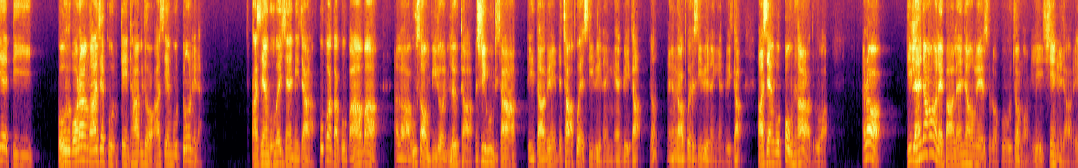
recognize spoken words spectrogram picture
ရဲ့ဒီဘုံသဘောထား၅ချက်ကိုတင်ထားပြီးတော့အာဆီယံကိုတွန်းနေတာ အာဆီယံကိုပဲရန်နေကြတာကိုယ့်ဘာသာကိုဘာမှဟလာဥဆောင်ပြီးတော့လုတ်တာမရှိဘူးတခြားဒေတာတွင်တခြားအဖွဲ့အစည်းတွေနိုင်ငံတွေကနော်နိုင်ငံတကာအဖွဲ့အစည်းတွေနိုင်ငံတွေကအာဆီယံကိုပုံထားတာသူတို့ကအဲ့တော့ဒီလမ်းကြောင်းကလည်းဗာလမ်းကြောင်းလဲဆိုတော့ကိုကြောက်မောင်ကြီးရှင်းနေတာပဲ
